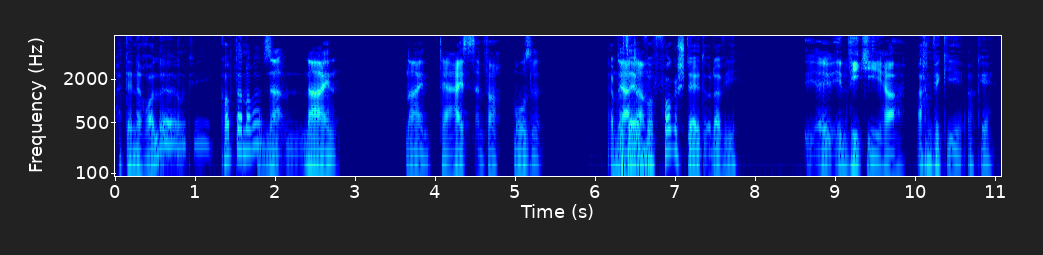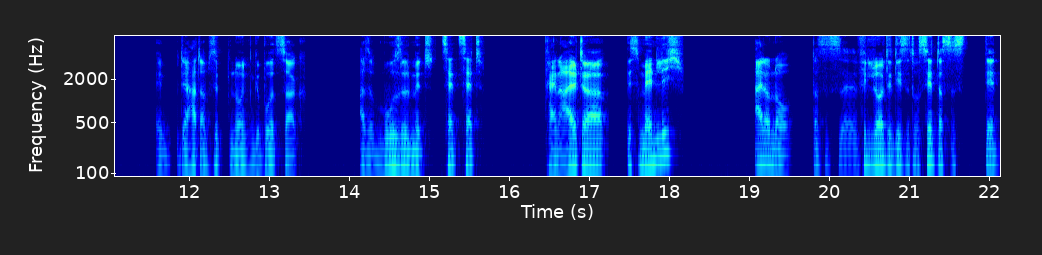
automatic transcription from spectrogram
hat der eine Rolle irgendwie? Kommt da noch was? Na, nein. Nein, der heißt einfach Mosel. er der wird am- irgendwo vorgestellt, oder wie? Äh, Im Wiki, ja. Ach, ein Wiki, okay. Im- Der hat am 7.9. Geburtstag. Also Mosel mit ZZ. Kein Alter, ist männlich. I don't know. Das ist äh, für die Leute, die es interessiert, das ist der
